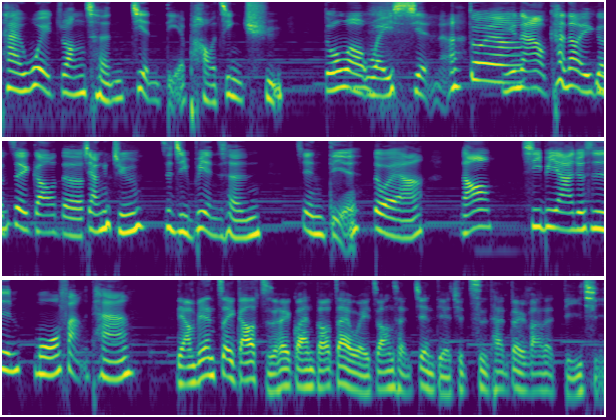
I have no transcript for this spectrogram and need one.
他还伪装成间谍跑进去，多么危险啊！对啊，你哪有看到一个最高的将军自己变成间谍？对啊，然后 CBR 就是模仿他，两边最高指挥官都在伪装成间谍去刺探对方的敌情。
